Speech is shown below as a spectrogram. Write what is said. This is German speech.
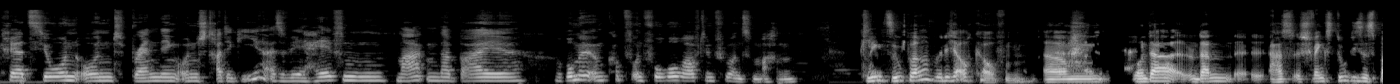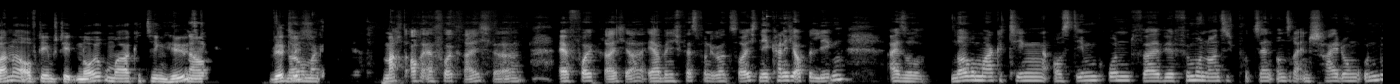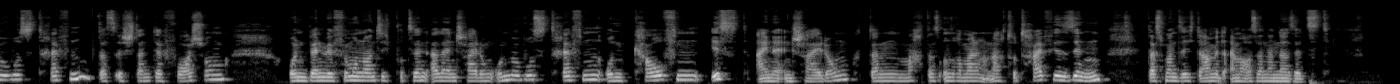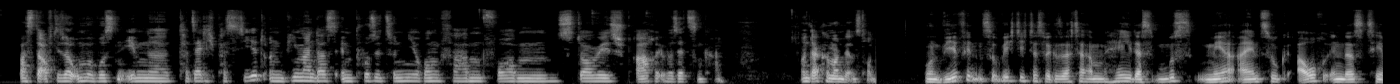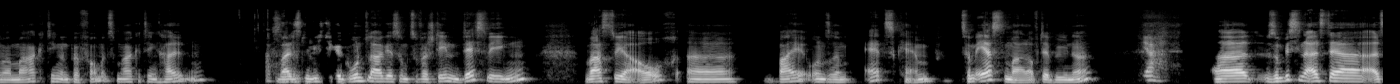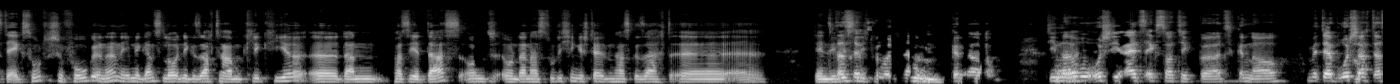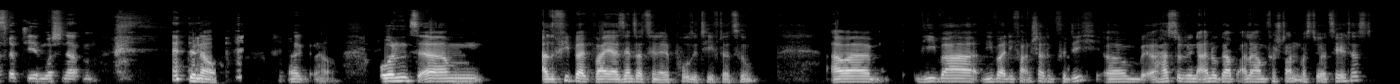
Kreation und Branding und Strategie. Also wir helfen Marken dabei, Rummel im Kopf und Furore auf den Fluren zu machen. Klingt super, würde ich auch kaufen. Ähm, und da und dann äh, hast, schwenkst du dieses Banner, auf dem steht Neuromarketing hilft. Genau. Wirklich? Neuromarketing macht auch erfolgreich, äh, erfolgreicher. Ja, bin ich fest von überzeugt. Nee, kann ich auch belegen. Also Neuromarketing aus dem Grund, weil wir 95 Prozent unserer Entscheidungen unbewusst treffen. Das ist Stand der Forschung. Und wenn wir 95 Prozent aller Entscheidungen unbewusst treffen und kaufen ist eine Entscheidung, dann macht das unserer Meinung nach total viel Sinn, dass man sich damit einmal auseinandersetzt, was da auf dieser unbewussten Ebene tatsächlich passiert und wie man das in Positionierung, Farben, Formen, Stories, Sprache übersetzen kann. Und da kümmern wir uns drum. Und wir finden es so wichtig, dass wir gesagt haben, hey, das muss mehr Einzug auch in das Thema Marketing und Performance Marketing halten, Absolut. weil es eine wichtige Grundlage ist, um zu verstehen. Deswegen warst du ja auch äh, bei unserem Ads Camp zum ersten Mal auf der Bühne. Ja. Äh, so ein bisschen als der als der exotische Vogel, ne? neben den ganzen Leuten, die gesagt haben, klick hier, äh, dann passiert das und und dann hast du dich hingestellt und hast gesagt, äh, äh, denn sie das wissen nicht, was tun. Genau. Die Neuro-Uschi als Exotic Bird, genau. Mit der Botschaft, das Reptil muss schnappen. Genau. genau. Und ähm, also Feedback war ja sensationell positiv dazu. Aber wie war, wie war die Veranstaltung für dich? Ähm, hast du den Eindruck gehabt, alle haben verstanden, was du erzählt hast?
